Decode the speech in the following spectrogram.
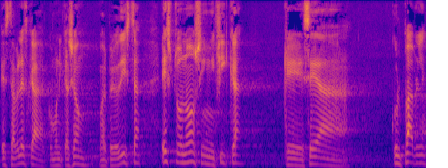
establezca comunicación con el periodista. Esto no significa que sea culpable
